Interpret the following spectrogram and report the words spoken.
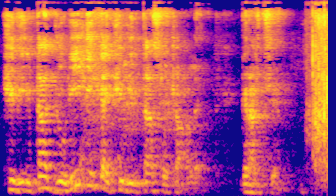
civiltà giuridica e civiltà sociale. Grazie.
